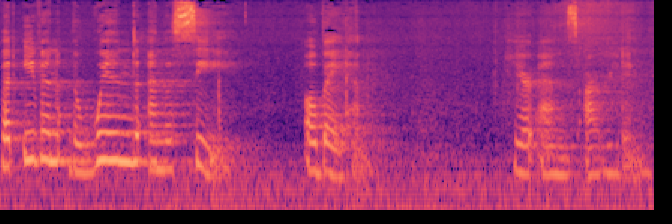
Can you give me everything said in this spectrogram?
that even the wind and the sea obey him? Here ends our reading.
